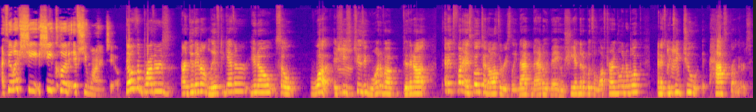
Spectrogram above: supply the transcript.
i feel like she she could if she wanted to Don't the brothers or do they not live together? You know, so what if Mm. she's choosing one of them? Do they not? And it's funny. I spoke to an author recently, Nat Natalie May, who she ended up with a love triangle in her book, and it's Mm-hmm. between two half brothers.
